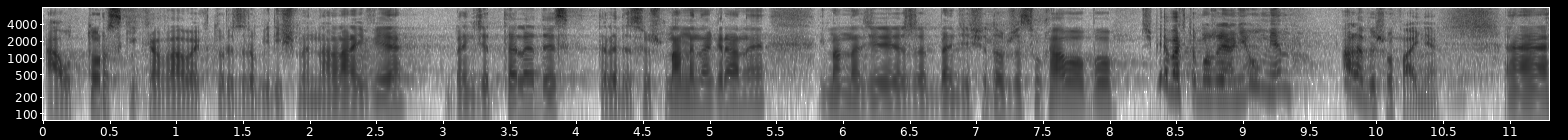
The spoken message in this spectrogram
autorski kawałek, który zrobiliśmy na live'ie. Będzie teledysk, teledysk już mamy nagrany i mam nadzieję, że będzie się dobrze słuchało, bo śpiewać to może ja nie umiem, ale wyszło fajnie. E,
